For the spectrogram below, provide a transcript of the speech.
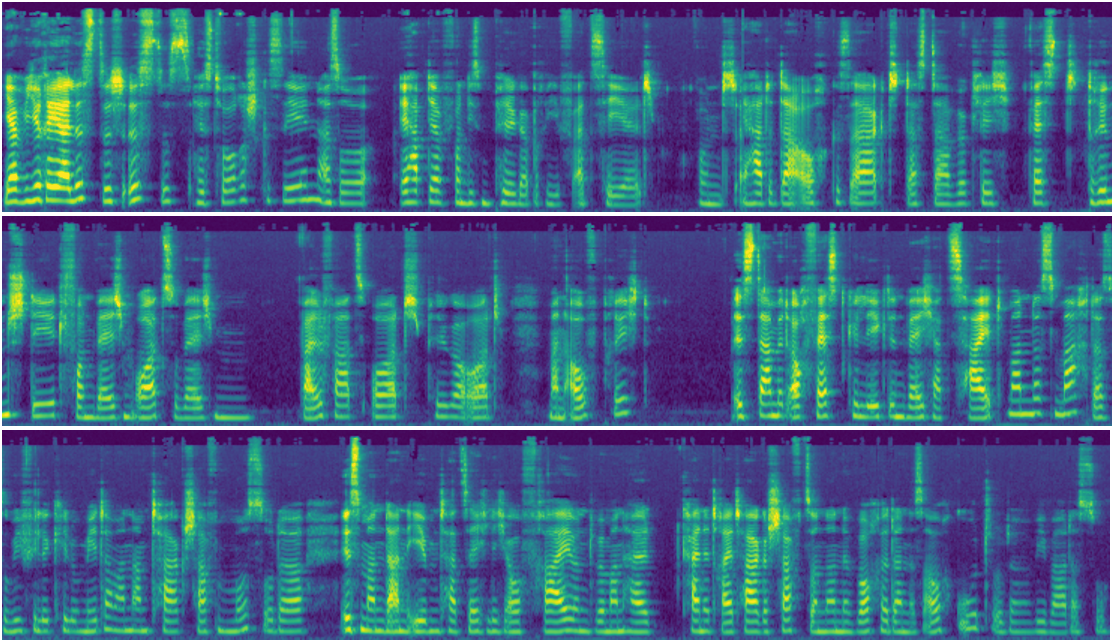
ja, wie realistisch ist es historisch gesehen? Also, ihr habt ja von diesem Pilgerbrief erzählt. Und er hatte da auch gesagt, dass da wirklich fest drin steht, von welchem Ort zu welchem Wallfahrtsort, Pilgerort man aufbricht. Ist damit auch festgelegt, in welcher Zeit man das macht, also wie viele Kilometer man am Tag schaffen muss? Oder ist man dann eben tatsächlich auch frei und wenn man halt keine drei Tage schafft, sondern eine Woche, dann ist auch gut? Oder wie war das so?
